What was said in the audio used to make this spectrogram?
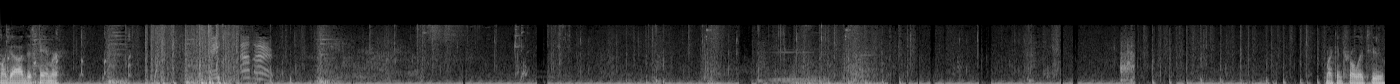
My god, this hammer. My controller too.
